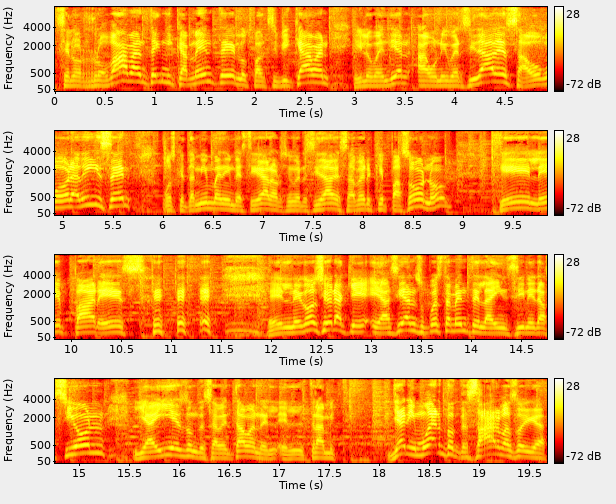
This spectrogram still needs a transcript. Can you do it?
se los robaban técnicamente, los falsificaban y lo vendían a universidades. Ahora dicen pues que también van a investigar a las universidades a ver qué pasó, ¿no? ¿Qué le parece? el negocio era que eh, hacían supuestamente la incineración y ahí es donde se aventaban el, trámite. Ya ni muerto te salvas, oiga.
